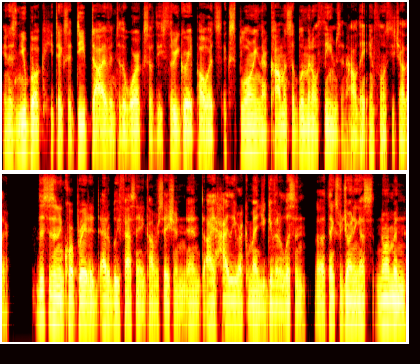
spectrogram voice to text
In his new book, he takes a deep dive into the works of these three great poets, exploring their common subliminal themes and how they influenced each other. This is an incorporated, edibly fascinating conversation, and I highly recommend you give it a listen. Uh, thanks for joining us. Norman,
